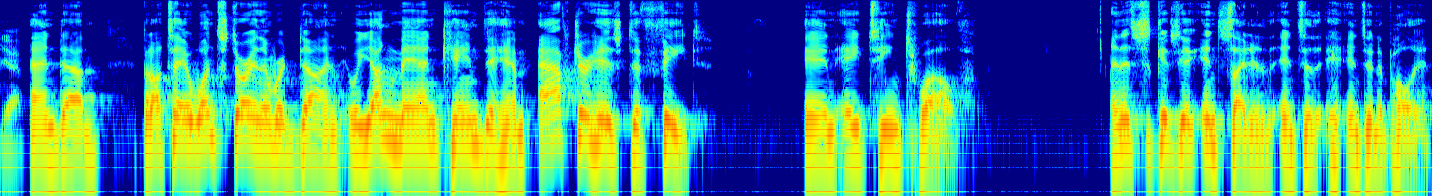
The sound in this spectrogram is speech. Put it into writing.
Yeah. And um, but I'll tell you one story, and then we're done. A young man came to him after his defeat in 1812, and this just gives you insight into into, into Napoleon.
